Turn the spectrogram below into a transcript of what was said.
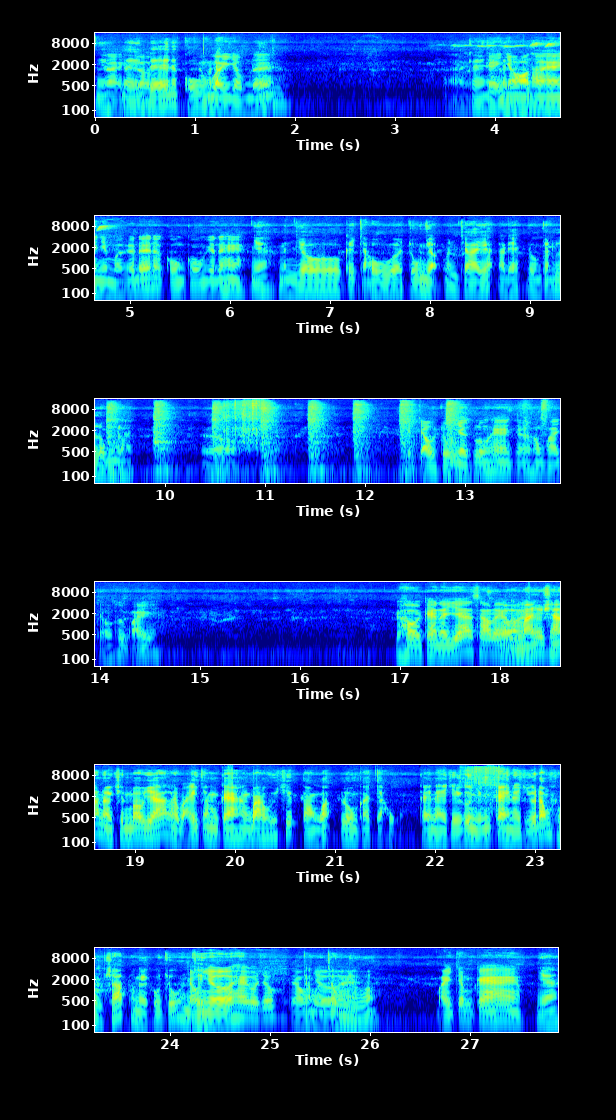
Dạ, Đây, đây rồi. đế nó cuộn nó quay dòng đế. Ừ. Đấy, Cây cây mình- nhỏ thôi ha nhưng mà cái đế nó cuộn cuộn cho nó ha. Dạ, mình vô cái chậu ờ, chủ nhật mình chơi rất là đẹp luôn cho nó lùng lại. Rồi. Cái chậu chủ nhật luôn ha chứ không phải chậu thứ bảy rồi cây này giá sao đây rồi mã số 6 này xin báo giá là 700k hàng bao phí ship toàn quốc luôn cả chậu. Cây này chỉ có những cây này chỉ có đóng thùng shop thôi nghe cô chú anh chậu chị. nhựa ha cô chú? Chậu, chậu, nhựa chậu nhựa. 700k em? Dạ.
